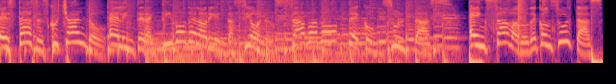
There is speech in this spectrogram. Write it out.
Estás escuchando el interactivo de la orientación, sábado de consultas. En sábado de consultas,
